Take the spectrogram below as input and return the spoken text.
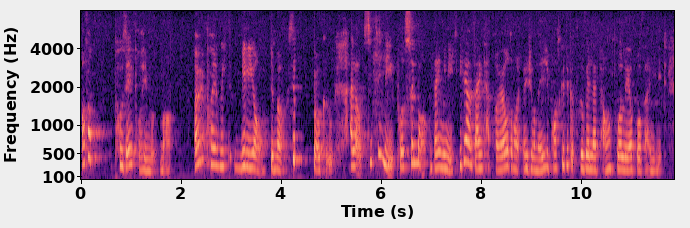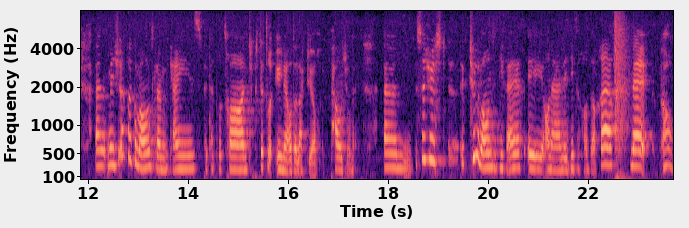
On va poser moment. 1,8 million de mots. C'est beaucoup. Alors, si tu lis pour seulement 20 minutes, il y a 24 heures dans une journée, je pense que tu peux trouver le temps pour lire pour 20 minutes. Euh, mais je recommande comme 15, peut-être 30, peut-être une heure de lecture par journée. Euh, c'est juste, tout le monde diffère et on a les différents horaires, mais oh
